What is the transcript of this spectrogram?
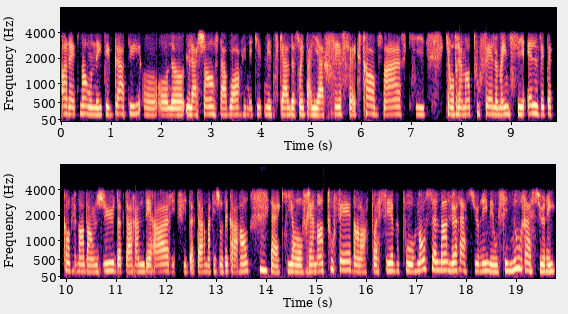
honnêtement, on a été gâtés. On, a eu la chance d'avoir une équipe médicale de soins palliatifs extraordinaire qui, qui ont vraiment tout fait, le même si elles étaient complètement dans le jus, docteur Anne Berreur et puis docteur Marie-Josée Caron, mm. euh, qui ont vraiment tout fait dans leur possible pour non seulement le rassurer, mais aussi nous rassurer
